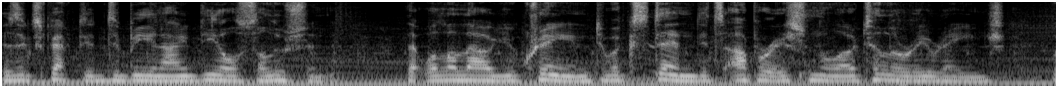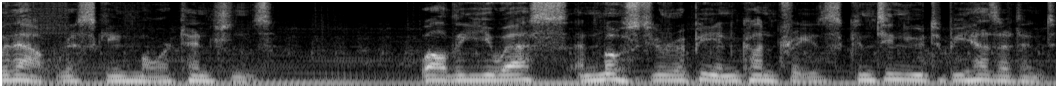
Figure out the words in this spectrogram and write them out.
is expected to be an ideal solution that will allow Ukraine to extend its operational artillery range without risking more tensions. While the US and most European countries continue to be hesitant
